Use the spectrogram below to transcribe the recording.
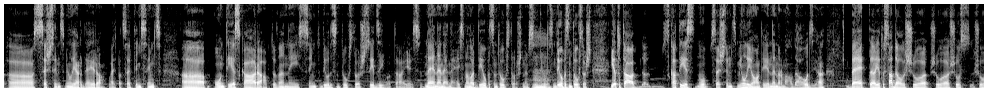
uh, 600 miljardi eiro vai pat 700. Uh, un tie skāra aptuveni 120 tūkstošus iedzīvotāju. Nē, nē, nē, nē es meloju 12 tūkstoši, nevis 120, mm -hmm. 12 tūkstoši. Ja tu tā skaties, nu, 600 miljoni tie ir nenormāli daudz. Ja? Bet, ja tu sadali šo, šo, šo, šo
